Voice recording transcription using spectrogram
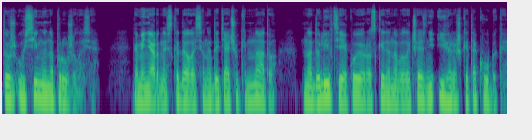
тож усі ми напружилися. Камінярня скидалася на дитячу кімнату, на долівці якої розкидано величезні іграшки та кубики.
